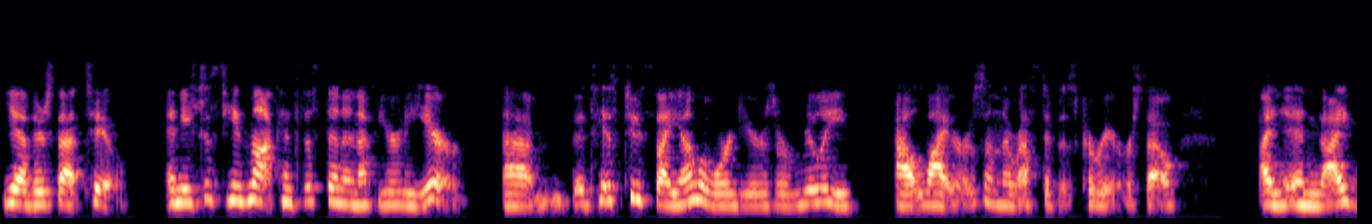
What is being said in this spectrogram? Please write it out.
Yeah, there's that too. And he's just he's not consistent enough year to year. Um, but his two Cy Young Award years are really outliers in the rest of his career. So I and I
